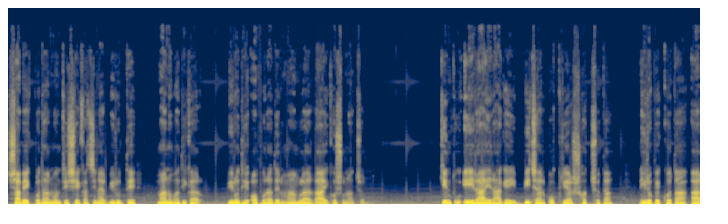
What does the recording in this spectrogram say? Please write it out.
সাবেক প্রধানমন্ত্রী শেখ হাসিনার বিরুদ্ধে মানবাধিকার বিরোধী অপরাধের মামলার রায় ঘোষণার জন্য। কিন্তু এই রায়ের আগেই বিচার প্রক্রিয়ার স্বচ্ছতা, নিরপেক্ষতা আর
